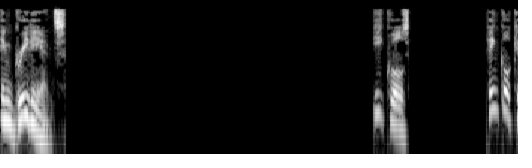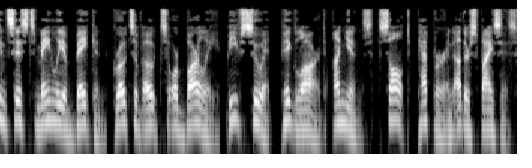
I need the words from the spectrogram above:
Ingredients Pinkel consists mainly of bacon, groats of oats or barley, beef suet, pig lard, onions, salt, pepper and other spices.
